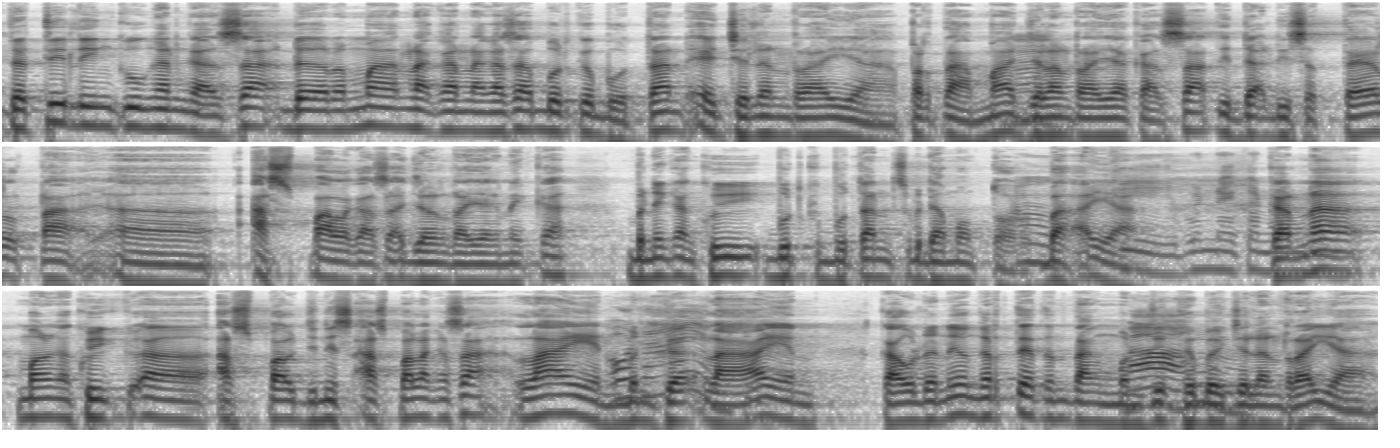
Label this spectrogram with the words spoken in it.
Jadi lingkungan kasa derma nak nak kasa berkebutan eh jalan raya. Pertama Hmm. jalan raya kasa tidak disetel ta, eh, aspal kasa jalan raya neka benih ngagui but kebutan sepeda motor bahaya. Oke, bener kan. Karena mengakui eh, aspal jenis aspal kasa lain, Oh, ke- lain. Kau dan ngerti tentang menuju ke jalan raya.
